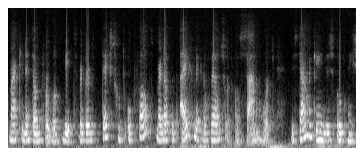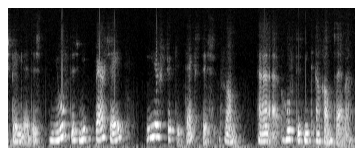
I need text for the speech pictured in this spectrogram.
maak je het dan bijvoorbeeld wit, waardoor de tekst goed opvalt, maar dat het eigenlijk nog wel een soort van samen hoort. Dus daarmee kun je dus ook mee spelen. Dus je hoeft dus niet per se ieder stukje tekst dus van, uh, hoeft dus niet een rand te hebben.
